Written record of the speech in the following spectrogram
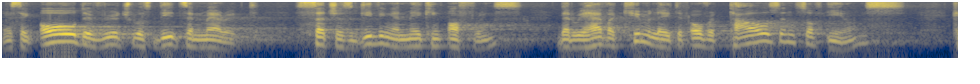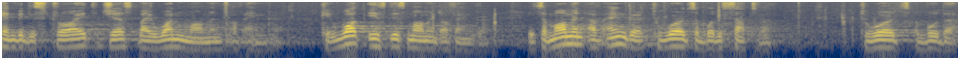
And saying, All the virtuous deeds and merit such as giving and making offerings, that we have accumulated over thousands of eons, can be destroyed just by one moment of anger. Okay, what is this moment of anger? It's a moment of anger towards a bodhisattva, towards a Buddha.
